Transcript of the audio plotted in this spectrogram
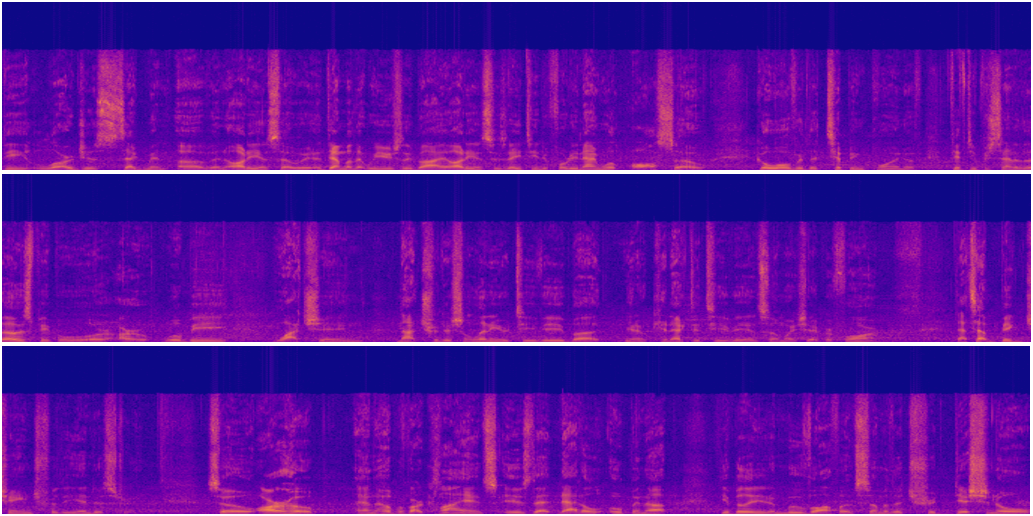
the largest segment of an audience, that we, a demo that we usually buy, audiences 18 to 49, will also go over the tipping point of 50% of those people are, are, will be watching not traditional linear TV, but you know, connected TV in some way, shape, or form. That's a big change for the industry. So our hope and the hope of our clients is that that'll open up the ability to move off of some of the traditional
